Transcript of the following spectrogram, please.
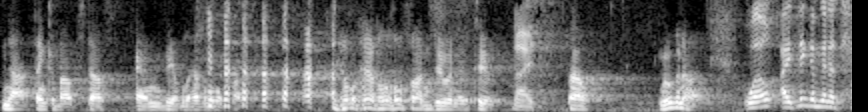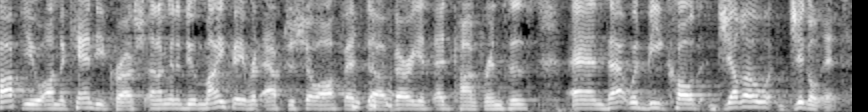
not think about stuff and be able to have a little fun. be able to have a little fun doing it too. Nice. So moving on. Well, I think I'm going to top you on the Candy Crush, and I'm going to do my favorite app to show off at uh, various ed conferences, and that would be called Jello Jiggle It.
